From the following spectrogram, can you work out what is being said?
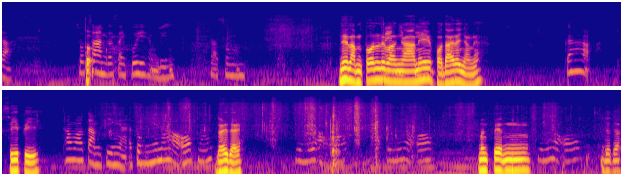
จ้ะชอบต้นซานก็ใส่ปุ๋ยทางดินสะสมนี่ลำต้นหรือว่าแม่นงานนี่ยี่สิบพอได้ได้อย่างนะก็สี่ปี ถ้าเราตามจริงอะ ตรงนี้นะเอาออกนะ ได้ได้ตรงนี้เอาออกตรงนี้เอาออก มันเป็นตรงนี้เอาออกเดี๋ยวเดี๋ยว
